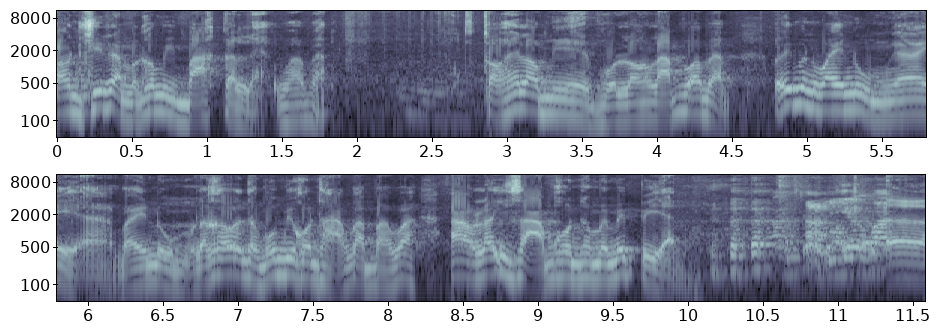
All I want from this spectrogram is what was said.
ตอนคิดอะมันก็มีบั๊กกันแหละว่าแบบ ต่อให้เรามีเหตุผลรองรับว่าแบบเอ้ยมันวัยหนุ่มไงอะวัยหนุ่ม แล้วก็แต่ผมมีคนถามกลับมาว่าอ้าวแล้วอีกสามคนทำไมไม่เปลี่ยนถามเยอะมากเออ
